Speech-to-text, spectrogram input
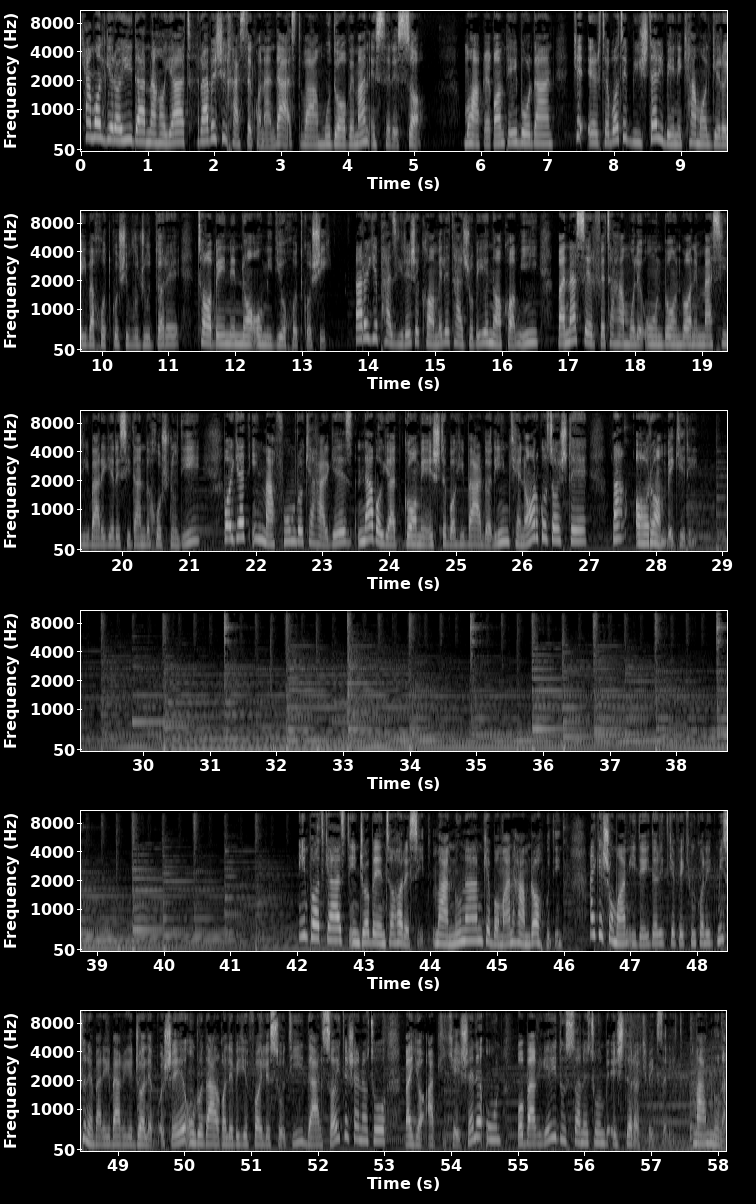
کمالگرایی در نهایت روشی خسته کننده است و مداوما استرسا محققان پی بردن که ارتباط بیشتری بین کمالگرایی و خودکشی وجود داره تا بین ناامیدی و خودکشی. برای پذیرش کامل تجربه ناکامی و نه صرف تحمل اون به عنوان مسیری برای رسیدن به خوشنودی باید این مفهوم رو که هرگز نباید گام اشتباهی برداریم کنار گذاشته و آرام بگیریم. پادکست اینجا به انتها رسید. ممنونم که با من همراه بودین. اگه شما هم ایده ای دارید که فکر می‌کنید می‌تونه برای بقیه جالب باشه اون رو در قالب یه فایل صوتی در سایت شنوتو و یا اپلیکیشن اون با بقیه دوستانتون به اشتراک بگذارید. ممنونم.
